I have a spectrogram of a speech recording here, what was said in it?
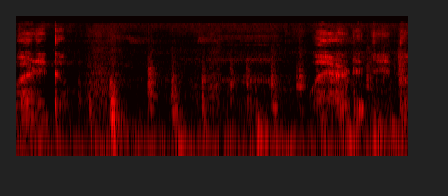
Where'd it go? Where did it go?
